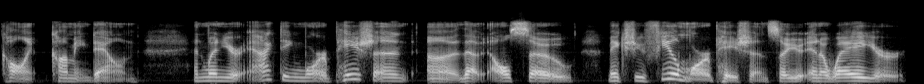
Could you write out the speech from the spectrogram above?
calling, calming down. And when you're acting more patient, uh, that also makes you feel more patient. So you, in a way, your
